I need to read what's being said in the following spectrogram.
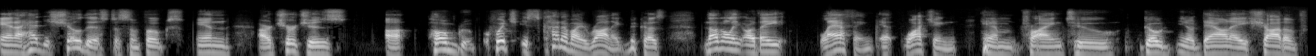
And I had to show this to some folks in our church's uh, home group, which is kind of ironic because not only are they laughing at watching him trying to go, you know, down a shot of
